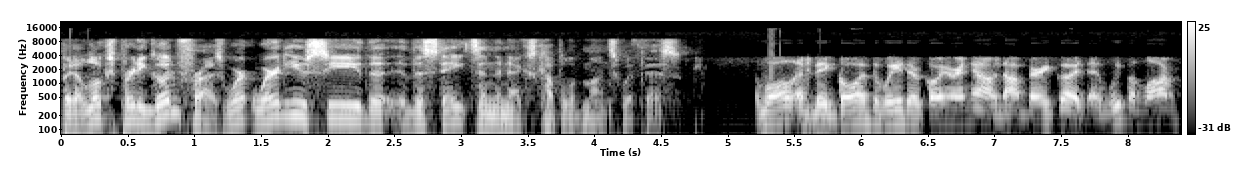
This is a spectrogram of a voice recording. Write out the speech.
but it looks pretty good for us. Where where do you see the the states in the next couple of months with this? Well, if they go the way they're going right now, not very good. And we've alarmed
